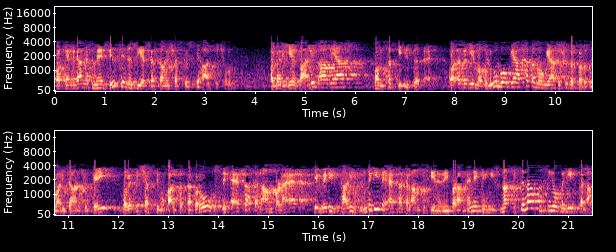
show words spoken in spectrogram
اور کہنے لگا، میں تمہیں دل سے نصیحت کرتا ہوں اس شخص کو اس کے حال پہ چھوڑ اگر یہ غالب آ گیا تو ہم سب کی عزت ہے۔ اور اگر یہ مغلوب ہو گیا، ختم ہو گیا، تو شکر کرو تمہاری جان چھٹ گئی۔ مگر اس شخص کی مخالفت نہ کرو۔ اس نے ایسا کلام پڑھا ہے کہ میری ساری زندگی میں ایسا کلام کسی نے نہیں پڑھا۔ میں نے کہیں سنا اتنا خوشی و بلیغ کلام۔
